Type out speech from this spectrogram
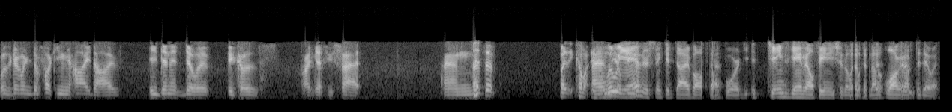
was going to fucking high dive. He didn't do it because I guess he's fat. And that's it. But come on, if And Louie Anderson could dive off that board, James Gandolfini should have lived long enough to do it.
